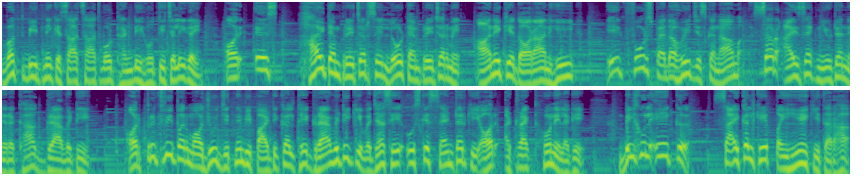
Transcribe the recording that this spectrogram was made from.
वक्त बीतने के साथ साथ वो ठंडी होती चली गई और इस हाई टेम्परेचर से लो टेम्परेचर में आने के दौरान ही एक फोर्स पैदा हुई जिसका नाम सर आइजैक न्यूटन ने रखा ग्रेविटी। और पृथ्वी पर मौजूद जितने भी पार्टिकल थे ग्रेविटी की वजह से उसके सेंटर की ओर अट्रैक्ट होने लगे। बिल्कुल एक साइकिल के पहिए की तरह।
